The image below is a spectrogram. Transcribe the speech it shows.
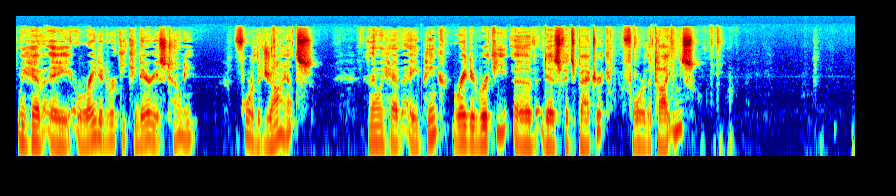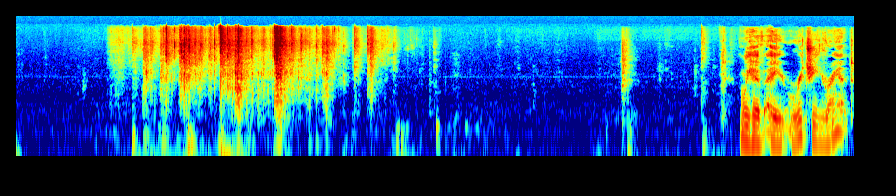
We have a rated rookie Kadarius Toney for the Giants. And then we have a pink rated rookie of Dez Fitzpatrick for the Titans. We have a Richie Grant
